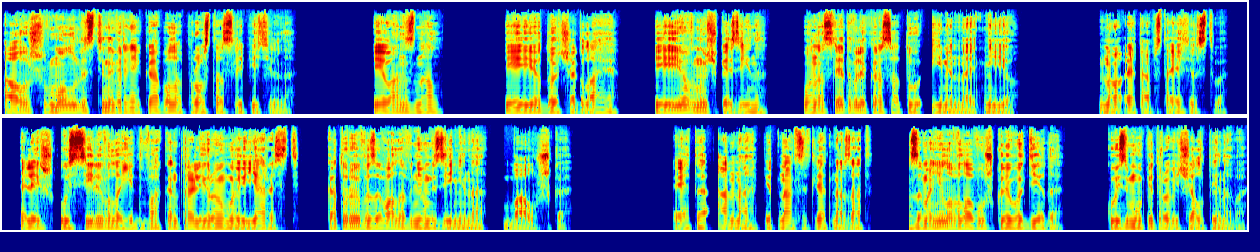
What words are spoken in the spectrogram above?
а уж в молодости наверняка была просто ослепительна. Иван знал. И ее дочь Аглая, и ее внучка Зина унаследовали красоту именно от нее. Но это обстоятельство лишь усиливало едва контролируемую ярость, которую вызывала в нем Зинина бабушка. Это она 15 лет назад заманила в ловушку его деда, Кузьму Петровича Алтынова,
